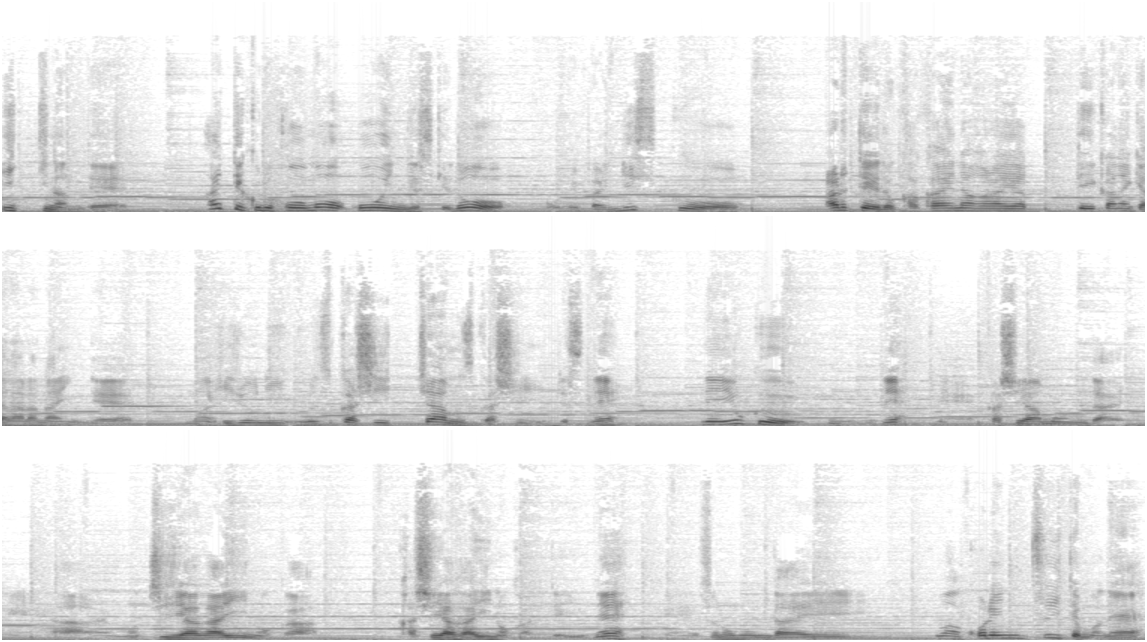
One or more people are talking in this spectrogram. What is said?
一気なんで入ってくる方も多いんですけどやっぱりリスクをある程度抱えながらやっていかなきゃならないんで、まあ、非常に難しいっちゃ難しいですね。でよくね貸家問題持ち家がいいのか貸家がいいのかっていうねその問題まあこれについてもね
